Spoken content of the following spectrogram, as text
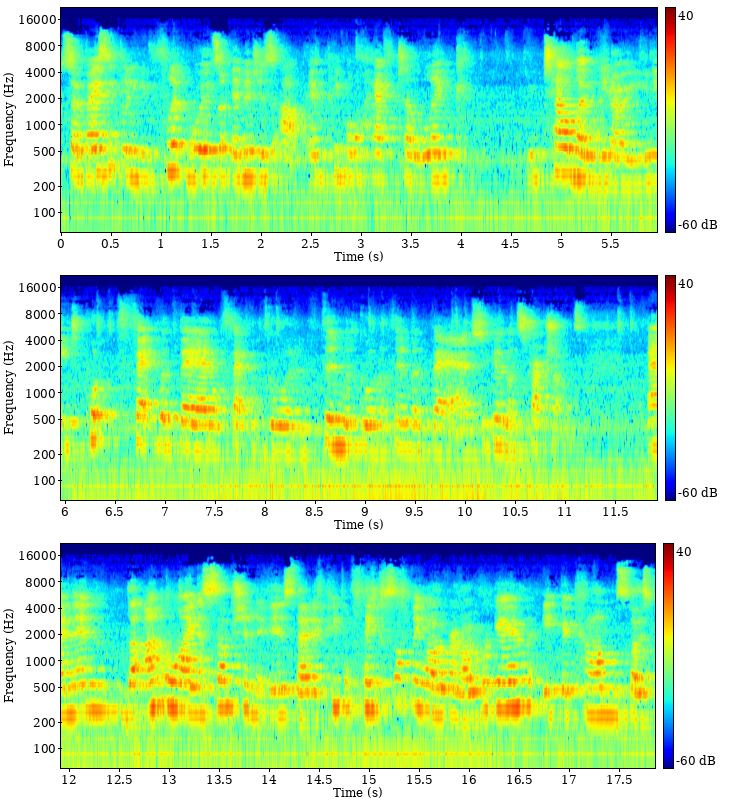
So basically, you flip words or images up, and people have to link you tell them, you know, you need to put fat with bad or fat with good, and thin with good or thin with bad. So you give them instructions. And then the underlying assumption is that if people think something over and over again, it becomes those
